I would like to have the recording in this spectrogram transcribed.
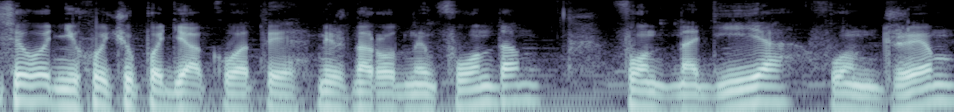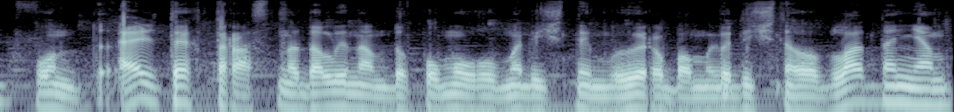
Сьогодні хочу подякувати міжнародним фондам. Фонд Надія, фонд Джем, фонд Ельтех Траст надали нам допомогу медичним виробам і медичним обладнанням.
